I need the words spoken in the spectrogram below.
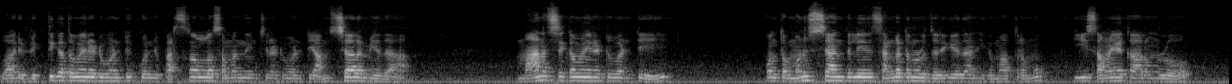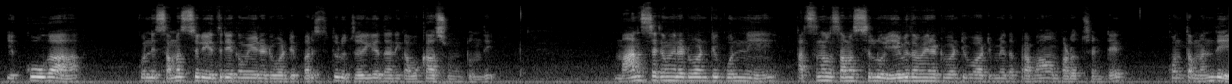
వారి వ్యక్తిగతమైనటువంటి కొన్ని పర్సనల్లో సంబంధించినటువంటి అంశాల మీద మానసికమైనటువంటి కొంత మనశ్శాంతి లేని సంఘటనలు జరిగేదానికి మాత్రము ఈ సమయకాలంలో ఎక్కువగా కొన్ని సమస్యలు వ్యతిరేకమైనటువంటి పరిస్థితులు జరిగేదానికి అవకాశం ఉంటుంది. మానసికమైనటువంటి కొన్ని పర్సనల్ సమస్యలు ఏ విధమైనటువంటి వాటి మీద ప్రభావం పడవచ్చు అంటే కొంతమంది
